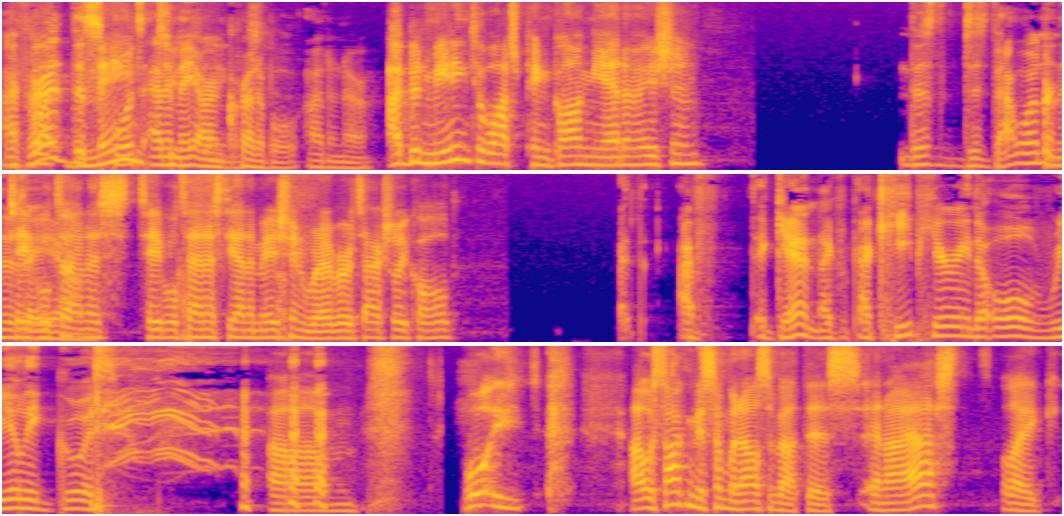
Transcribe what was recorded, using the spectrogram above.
I've heard the, the main sports anime are incredible. I don't know. I've been meaning to watch Ping Pong the animation, There's, there's that one, or and there's table a, um, tennis, table tennis the animation, whatever it's actually called. I've again, like I keep hearing they're all really good. um well I was talking to someone else about this and i asked like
